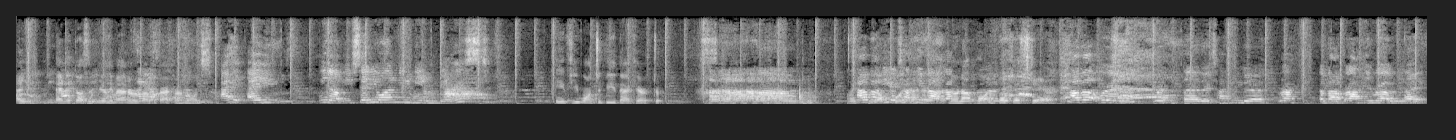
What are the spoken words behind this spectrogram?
And, and it doesn't really matter about the background noise. I, I, you know, you said you wanted me to be embarrassed. If you want to be that character. How about you're talking about No, not one, but just stare. How about we're, we're uh, they're talking to Rock about Rocky Road and I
